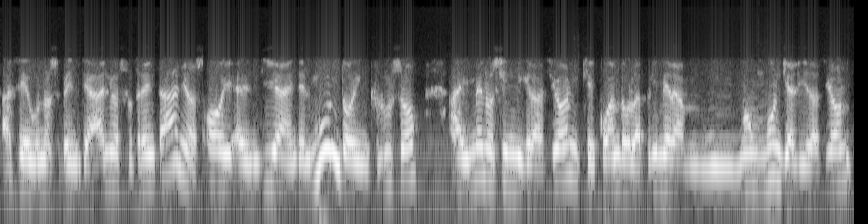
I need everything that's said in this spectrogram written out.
hace unos 20 años o 30 años. Hoy en día en el mundo incluso hay menos inmigración que cuando la primera mundialización,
